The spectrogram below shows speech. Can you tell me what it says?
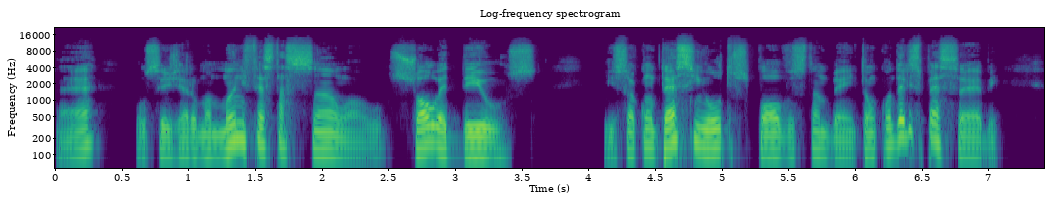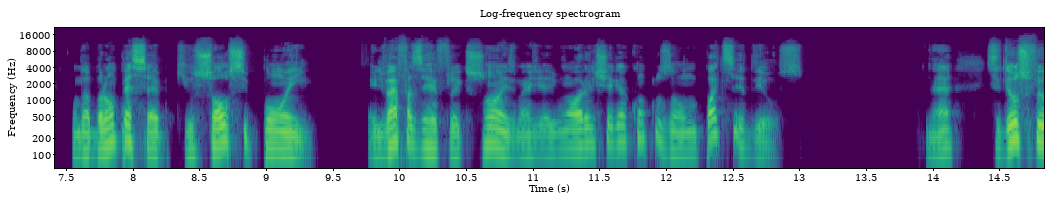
né? ou seja, era uma manifestação, o sol é Deus. Isso acontece em outros povos também. Então, quando eles percebem, quando Abraão percebe que o sol se põe, ele vai fazer reflexões, mas uma hora ele chega à conclusão: não pode ser Deus. Né? Se Deus foi,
